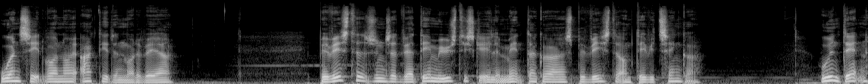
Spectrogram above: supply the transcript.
uanset hvor nøjagtig den måtte være. Bevidsthed synes at være det mystiske element, der gør os bevidste om det, vi tænker – Uden den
